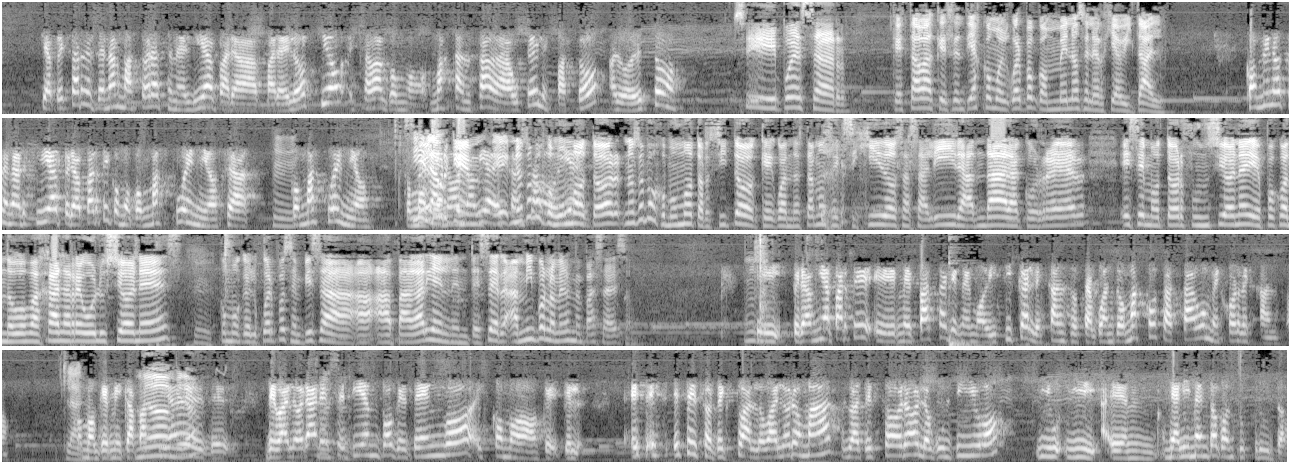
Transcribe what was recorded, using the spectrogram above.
que a pesar de tener más horas en el día para, para el ocio, estaba como más cansada. ¿A ustedes les pasó algo de eso? Sí, puede ser. Que estabas, que sentías como el cuerpo con menos energía vital. Con menos energía, pero aparte como con más sueño, o sea, Mm. con más sueño. Como Sí, no- porque no, había eh, no somos como un motor, no somos como un motorcito que cuando estamos exigidos a salir, a andar, a correr, ese motor funciona y después cuando vos bajás las revoluciones, como que el cuerpo se empieza a, a apagar y a enlentecer. A mí por lo menos me pasa eso. Sí, pero a mí aparte eh, me pasa que me modifica el descanso, o sea, cuanto más cosas hago, mejor descanso. Claro. Como que mi capacidad No, de, de- de valorar ese tiempo que tengo es como que, que es, es- es eso, textual, lo valoro más, lo atesoro, lo cultivo y, em, me alimento con sus frutos.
